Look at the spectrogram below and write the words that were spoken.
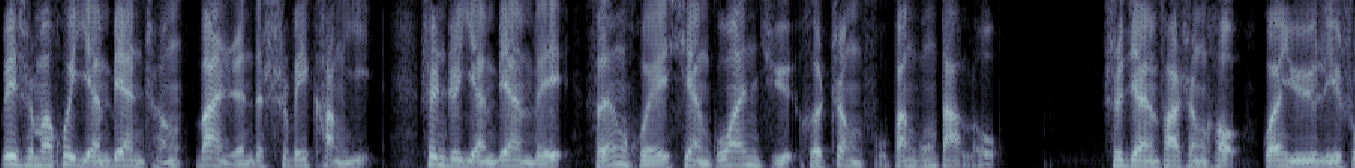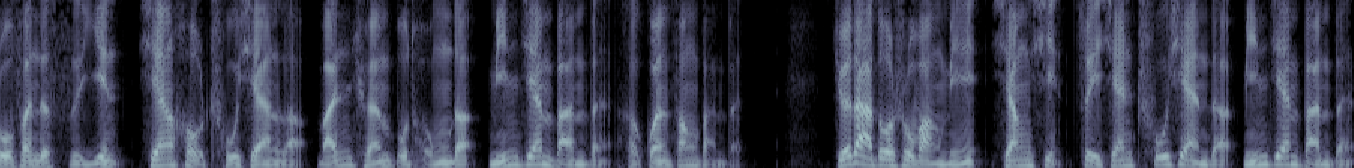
为什么会演变成万人的示威抗议，甚至演变为焚毁县公安局和政府办公大楼？事件发生后，关于李淑芬的死因，先后出现了完全不同的民间版本和官方版本。绝大多数网民相信最先出现的民间版本，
